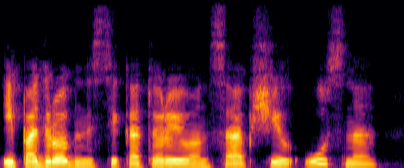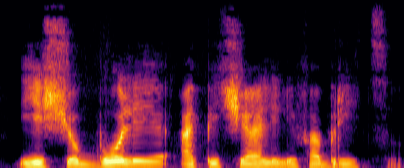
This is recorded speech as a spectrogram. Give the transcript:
и подробности, которые он сообщил устно, еще более опечалили Фабрицу.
